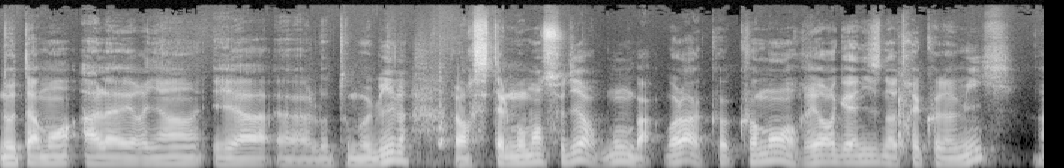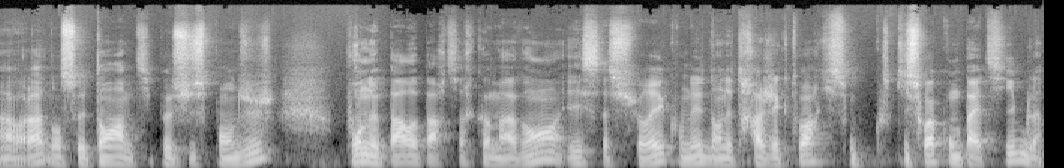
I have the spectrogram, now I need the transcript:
notamment à l'aérien et à euh, l'automobile. Alors c'était le moment de se dire, bon, bah voilà, co- comment on réorganise notre économie hein, voilà, dans ce temps un petit peu suspendu pour ne pas repartir comme avant et s'assurer qu'on est dans des trajectoires qui, sont, qui soient compatibles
